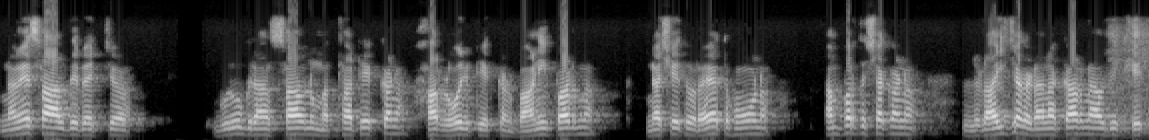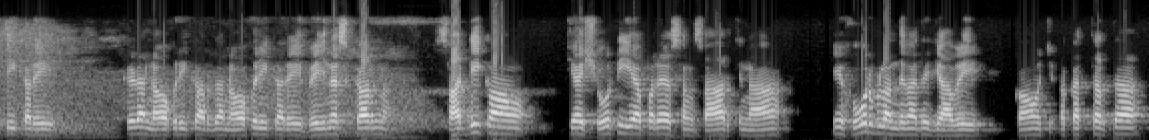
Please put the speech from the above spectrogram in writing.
ਨਵੇਂ ਸਾਲ ਦੇ ਵਿੱਚ ਗੁਰੂ ਗ੍ਰੰਥ ਸਾਹਿਬ ਨੂੰ ਮੱਥਾ ਟੇਕਣ, ਹਰ ਰੋਜ਼ ਟੇਕਣ, ਬਾਣੀ ਪੜ੍ਹਨ, ਨਸ਼ੇ ਤੋਂ ਰਹਿਤ ਹੋਣ ਅੰਮ੍ਰਿਤ ਛਕਣ, ਲੜਾਈ ਝਗੜਾ ਨਾ ਕਰਨ, ਆਪਦੀ ਖੇਤੀ ਕਰੇ, ਕਿਹੜਾ ਨੌਕਰੀ ਕਰਦਾ, ਨੌਕਰੀ ਕਰੇ ਬਿਜ਼ਨਸ ਕਰਨ। ਸਾਡੀ ਕੌਮ ਚਾਹੇ ਛੋਟੀ ਆ, ਪਰ ਇਹ ਸੰਸਾਰ 'ਚ ਨਾ, ਇਹ ਹੋਰ ਬੁਲੰਦੀਆਂ ਤੇ ਜਾਵੇ। ਕੌਮ 'ਚ ਇਕੱਤਰਤਾ,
